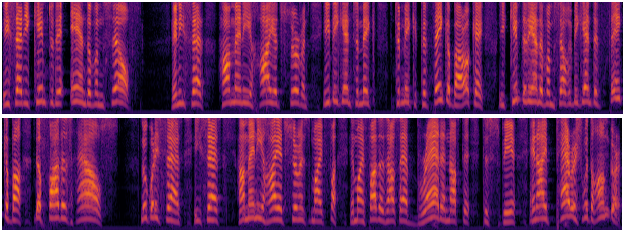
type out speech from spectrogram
He said he came to the end of himself. And he said, How many hired servants? He began to make to make to think about, okay, he came to the end of himself. He began to think about the father's house. Look what he says. He says, How many hired servants my fa- in my father's house have bread enough to, to spare, and I perish with hunger?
